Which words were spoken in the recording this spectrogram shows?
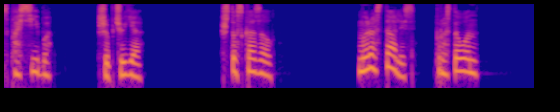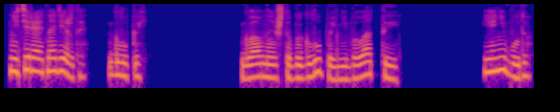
«Спасибо», — шепчу я. «Что сказал?» «Мы расстались, просто он...» Не теряет надежды. Глупый. Главное, чтобы глупой не была ты. Я не буду.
